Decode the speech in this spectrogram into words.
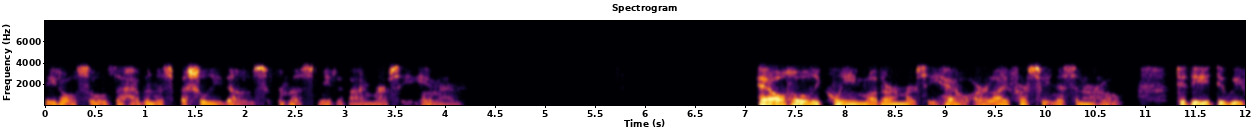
Lead all souls to heaven, especially those who most need of thy mercy. Amen. Hail, Holy Queen, Mother of Mercy, hail, our life, our sweetness, and our hope. To thee do we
